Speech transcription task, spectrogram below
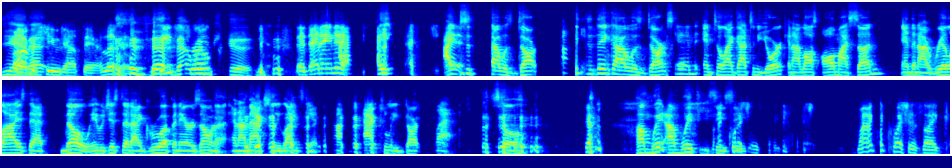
yeah, that, out there. Listen, that, that wouldn't be good. that, that ain't it. I, I used to think I was dark. I used to think I was dark skinned until I got to New York and I lost all my sun. And then I realized that no, it was just that I grew up in Arizona and I'm actually light skinned. I'm actually dark black. So I'm with I'm with you, my CC. question, is like, my question is like,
